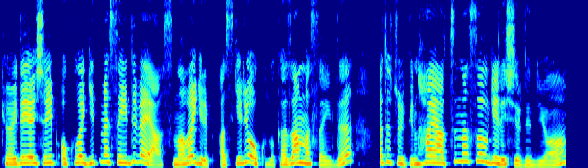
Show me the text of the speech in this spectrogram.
köyde yaşayıp okula gitmeseydi veya sınava girip askeri okulu kazanmasaydı Atatürk'ün hayatı nasıl gelişirdi diyor.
